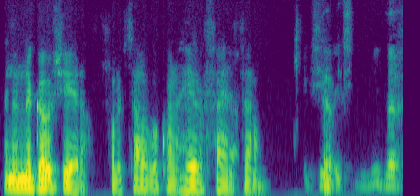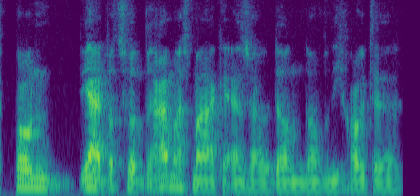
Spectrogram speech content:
En de Negotiator. Vond ik zelf ook wel een hele fijne film. Ik zie, ik zie liever gewoon ja, dat soort drama's maken en zo dan, dan van die grote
